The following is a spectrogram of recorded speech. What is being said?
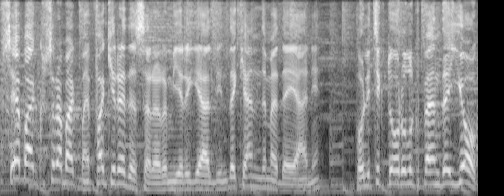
Size bak kusura bakmayın. Fakire de sararım yeri geldiğinde kendime de yani. Politik doğruluk bende yok.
